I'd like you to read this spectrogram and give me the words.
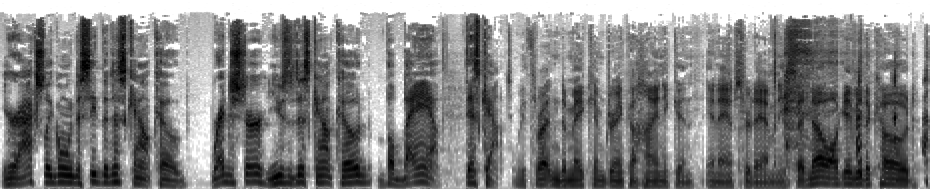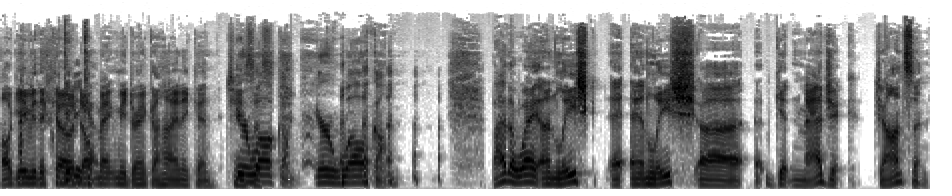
you're actually going to see the discount code. Register, use the discount code, ba-bam, discount. We threatened to make him drink a Heineken in Amsterdam, and he said, "No, I'll give you the code. I'll give you the code. you Don't code." make me drink a Heineken." You're welcome. You're welcome. By the way, unleash unleash uh, getting Magic Johnson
